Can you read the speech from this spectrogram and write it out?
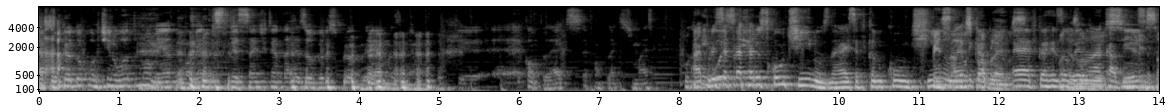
É porque eu tô curtindo outro momento, um momento estressante de tentar resolver os problemas, né? Porque é complexo, é complexo demais. Porque Aí tem por isso você coisas que- prefere os contínuos, né? Aí você fica no contínuo, Pensando né? nos Fica- problemas. É, fica resolvendo na cabeça.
